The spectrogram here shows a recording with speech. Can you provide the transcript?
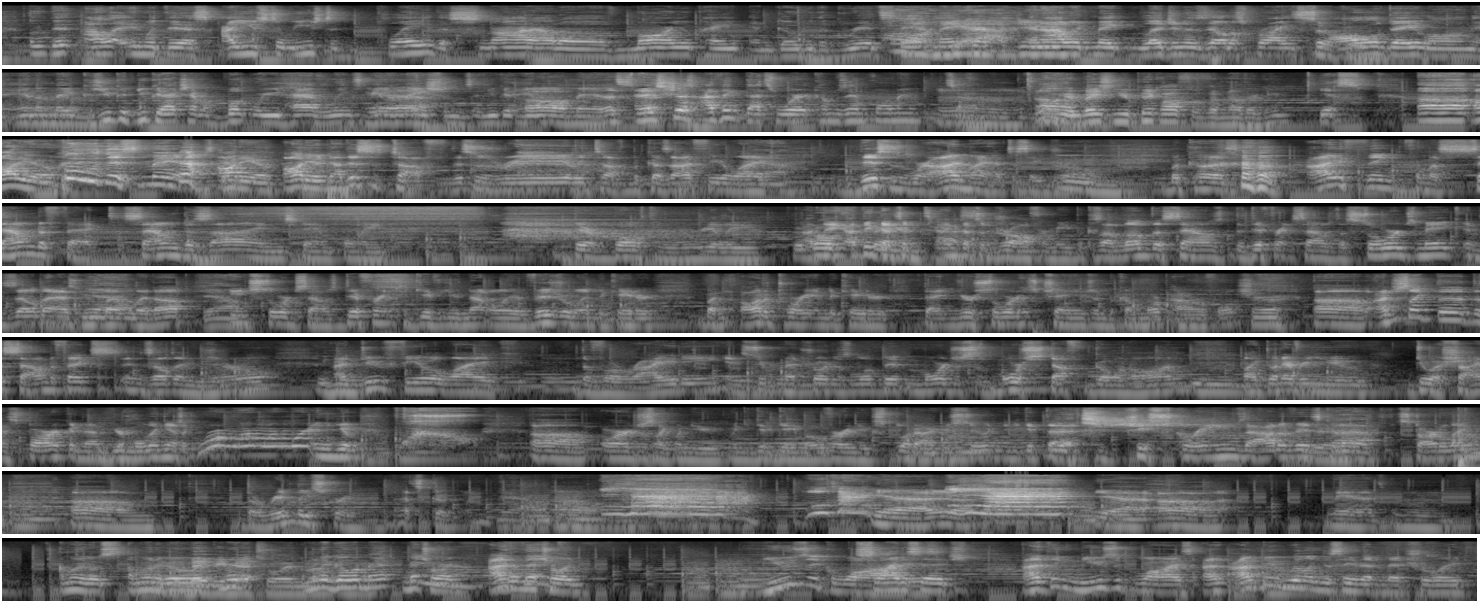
I'll end with this. I used to we used to play the snot out of Mario Paint and go to the grid oh, stamp Oh, maker, yeah, and I would make Legend of Zelda sprites So all day long and animate mm. because you could you could actually have a book where you'd have Link's Yeah. animations and you could. Anim- Oh man, that's and it's just I think that's where it comes in for me. So mm. oh, oh, you're basing your pick off of another game. yes, uh, audio. Boo this man. Audio. Audio. Now this is tough. This is really tough because I feel like Yeah. this is where I might have to say draw. Because I think from a sound effect, sound design standpoint, they're both really. They're I think I think that's a I think that's a draw for me because I love the sounds, the different sounds the swords make in Zelda as you Yeah. level it up. Yeah. Each sword sounds different to give you not only a visual indicator but an auditory indicator that your sword has changed and become more powerful. Sure. Um, I just like the the sound effects in Zelda in general. I mm-hmm. do feel like the variety in Super Metroid is a little bit more just more stuff going on. Mm-hmm. Like whenever you do a shine spark and then you're mm-hmm. holding it, it's like and then you wow. Um, or just like when you when you get a game over and you explode out of your suit and you get that Yeah. she screams out of it, it's kind of startling. Um, the Ridley scream, that's a good one. Yeah. Um, yeah, yeah, yeah. Uh, man, that's, mm. I'm gonna go. I'm gonna go. Maybe with, Metroid. I'm gonna go with Met- Metroid. I I'm gonna go think- Metroid. music wise, Slightest edge. I think music wise, I, I'd be willing to say that Metroid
